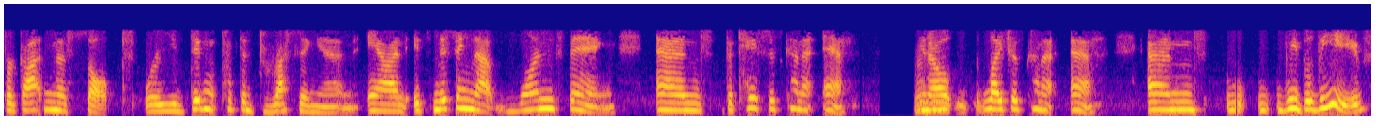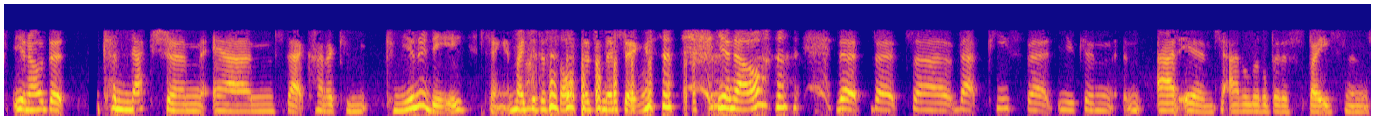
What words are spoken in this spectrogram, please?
forgotten the salt or you didn't put the dressing in and it's missing that one thing and the taste is kind of eh. You mm-hmm. know, life is kind of eh. And we believe, you know, that connection and that kind of com- community thing. It might be the salt that's missing, you know, that that uh, that piece that you can add in to add a little bit of spice and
